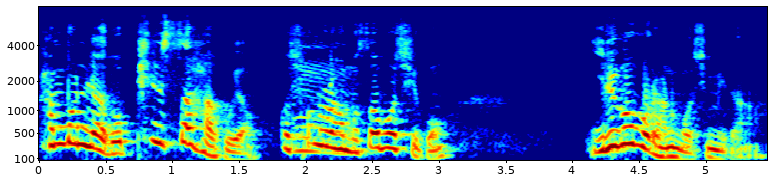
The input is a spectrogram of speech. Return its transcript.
한 번이라도 필사하고요. 그 손으로 네. 한번 써보시고 읽어보라는 것입니다.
